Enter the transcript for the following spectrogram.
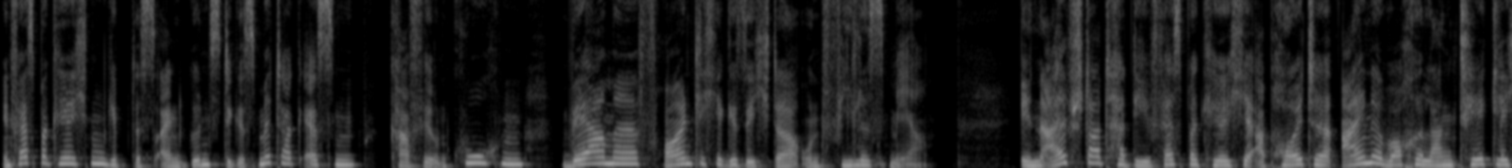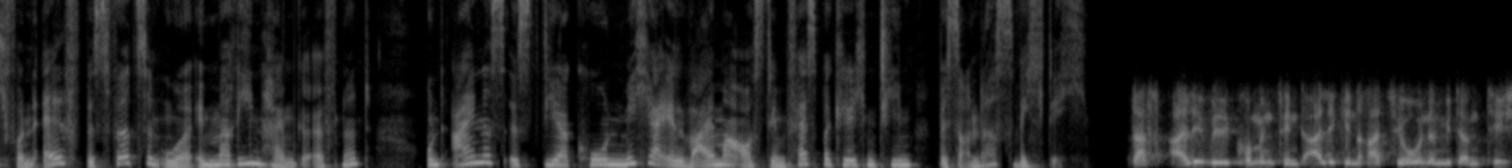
In Vesperkirchen gibt es ein günstiges Mittagessen, Kaffee und Kuchen, Wärme, freundliche Gesichter und vieles mehr. In Albstadt hat die Vesperkirche ab heute eine Woche lang täglich von 11 bis 14 Uhr im Marienheim geöffnet und eines ist Diakon Michael Weimer aus dem Vesperkirchenteam besonders wichtig dass alle willkommen sind, alle Generationen mit am Tisch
